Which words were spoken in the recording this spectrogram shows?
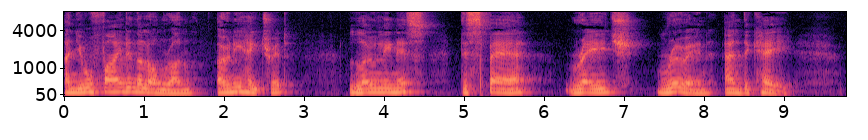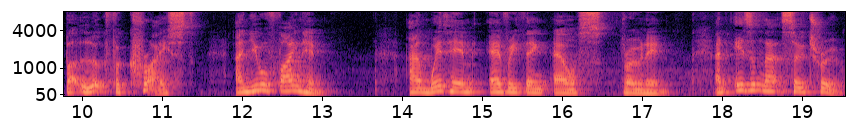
and you will find in the long run only hatred, loneliness, despair, rage, ruin, and decay. But look for Christ, and you will find him, and with him everything else thrown in. And isn't that so true?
